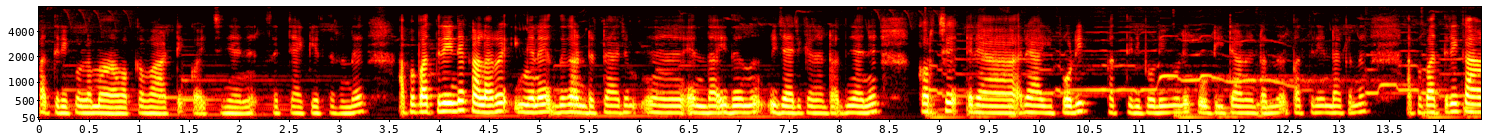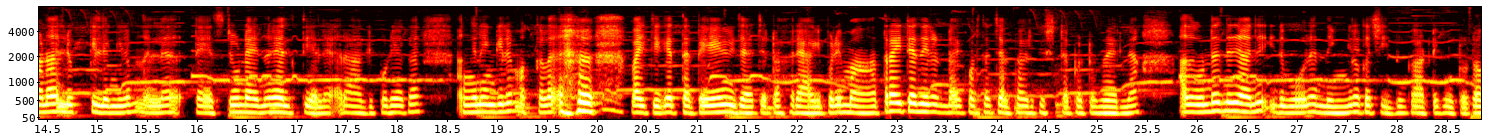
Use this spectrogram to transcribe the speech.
പത്തിരിക്കുള്ള മാവൊക്കെ വാട്ടി കുഴച്ച് ഞാൻ സെറ്റാക്കി എടുത്തിട്ടുണ്ട്. അപ്പോൾ പത്തിരീന്റെ കളറ് ഇങ്ങനെ ഇത് കണ്ടിട്ടാരും എന്താ ഇതെന്ന് വിചാരിക്കണം കേട്ടോ അത് ഞാൻ കുറച്ച് രാ രാഗിപ്പൊടി പത്തിരിപ്പൊടിയും കൂടി കൂട്ടിയിട്ടാണ് കേട്ടോ പത്തിരി ഉണ്ടാക്കുന്നത്. അപ്പോൾ പത്തിരി കാണാൻ ലുക്കില്ലെങ്കിലും നല്ല ടേസ്റ്റും ഉണ്ടായിരുന്നു ഹെൽത്തി അല്ലേ? റാഗിപ്പൊടിയൊക്കെ അങ്ങനെയെങ്കിലും മക്കൾ വയറ്റിലേക്ക് എത്തട്ടെ എന്ന് വിചാരിച്ചിട്ടോ രാഗിപ്പൊടി മാത്രമായിട്ട് എന്തെങ്കിലും ഉണ്ടാക്കി കൊടുത്താൽ ചിലപ്പോൾ അവർക്ക് ഇഷ്ടപ്പെട്ടൊന്നും വരില്ല. അതുകൊണ്ട് തന്നെ ഞാൻ ഇതുപോലെ എന്തെങ്കിലുമൊക്കെ ചെയ്ത് കാട്ടി കൂട്ടും കേട്ടോ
